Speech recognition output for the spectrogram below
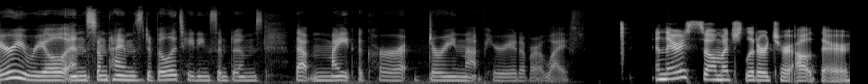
very real and sometimes debilitating symptoms that might occur during that period of our life. And there is so much literature out there.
